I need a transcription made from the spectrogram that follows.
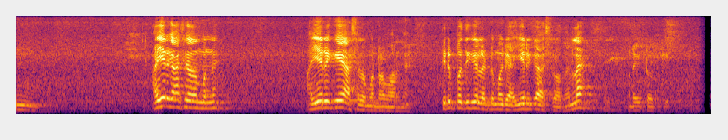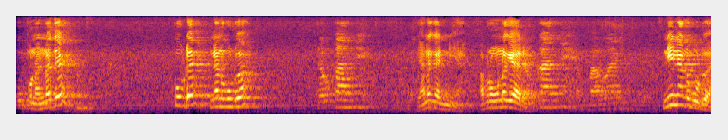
ம். ஐயருக்கு ஆசீர்வாதம் பண்ணு. ஐயருக்கே ஆசீர்வாதம் பண்ணுற பாருங்க. திருப்பதிக்கே லட்டு மாதிரி ஐயருக்கே ஆசீர்வாதம் இல்லை? ரைட் ஓகே கூப்பிடணும். என்னது? கூப்பிடு. என்னன்னு கூப்பிடுவா? தொக்கானி எனக்கு அண்ணியா? அப்புறம் உனக்கு யாரு? நீ என்னன்னு கூப்பிடுவ?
